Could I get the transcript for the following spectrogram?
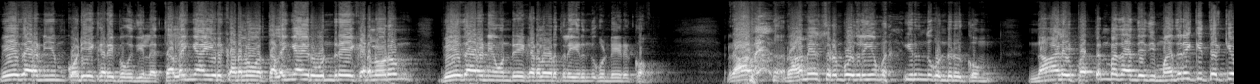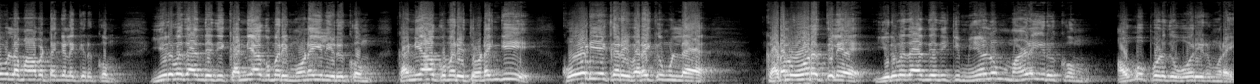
வேதாரண்யம் கோடியக்கரை பகுதியில். தலைஞாயிறு கடலோர தலைஞாயிறு ஒன்றிய கடலோரம் வேதாரண்யம் ஒன்றிய கடலோரத்தில் இருந்து கொண்டே இருக்கும். ராம ராமேஸ்வரம் போதிலையும் இருந்து கொண்டிருக்கும். நாளை பத்தொன்பதாம் தேதி மதுரைக்கு தெற்கே உள்ள மாவட்டங்களுக்கு இருக்கும். இருபதாம் தேதி கன்னியாகுமரி முனையில் இருக்கும். கன்னியாகுமரி தொடங்கி கோடியக்கரை வரைக்கும் உள்ள கடல் ஓரத்திலே இருபதாம் தேதிக்கு மேலும் மழை இருக்கும். அவ்வப்பொழுது ஓரிரு முறை.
